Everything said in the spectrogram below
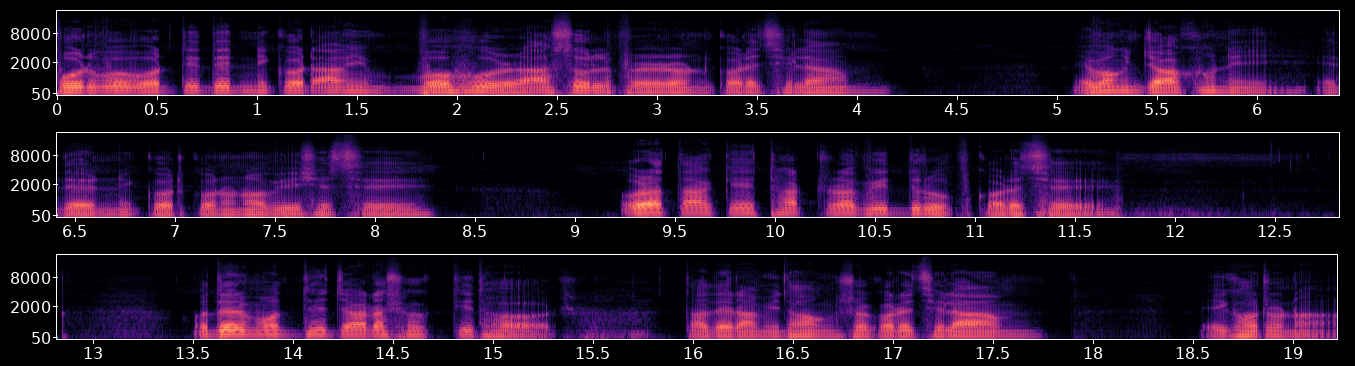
পূর্ববর্তীদের নিকট আমি বহু রাসূল প্রেরণ করেছিলাম, এবং যখনই এদের নিকট কোনো নবী এসেছে, ওরা তাকে ঠাট্টা বিদ্রুপ করেছে। ওদের মধ্যে যারা শক্তিধর তাদের আমি ধ্বংস করেছিলাম। এই ঘটনা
